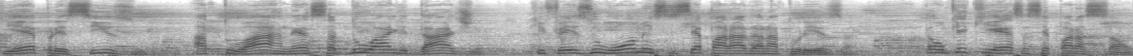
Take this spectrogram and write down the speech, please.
que é preciso atuar nessa dualidade que fez o homem se separar da natureza. Então, o que, que é essa separação?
